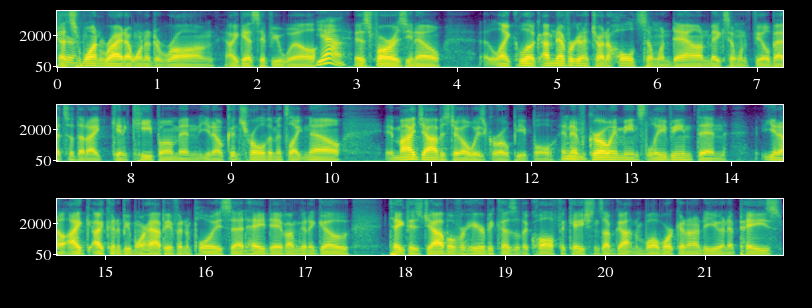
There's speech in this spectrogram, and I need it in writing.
that's one right I wanted to wrong, I guess if you will. Yeah. As far as you know. Like, look, I'm never going to try to hold someone down, make someone feel bad so that I can keep them and, you know, control them. It's like, no, my job is to always grow people. And Mm. if growing means leaving, then you know I, I couldn't be more happy if an employee said hey dave i'm going to go take this job over here because of the qualifications i've gotten while working under you and it pays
